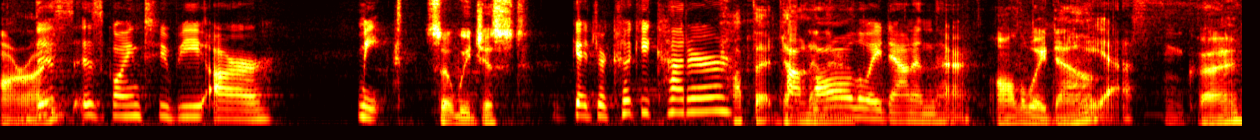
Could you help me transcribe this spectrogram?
All right. This is going to be our meat. So we just Get your cookie cutter. Pop that down pop all there? the way down in there. all the way down. Yes. Okay.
